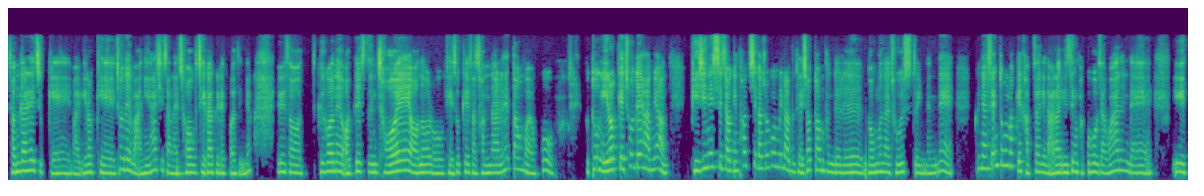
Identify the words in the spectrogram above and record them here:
전달해 줄게. 막 이렇게 초대 많이 하시잖아요. 저 제가 그랬거든요. 그래서 그거는 어쨌든 저의 언어로 계속해서 전달을 했던 거였고 보통 이렇게 초대하면 비즈니스적인 터치가 조금이라도 되셨던 분들은 너무나 좋을 수도 있는데 그냥 생뚱맞게 갑자기 나랑 인생 바꿔보자고 하는데 이게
